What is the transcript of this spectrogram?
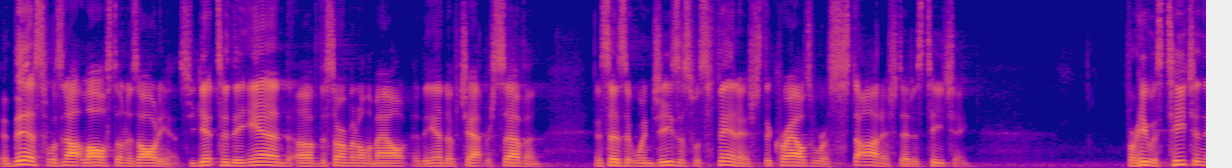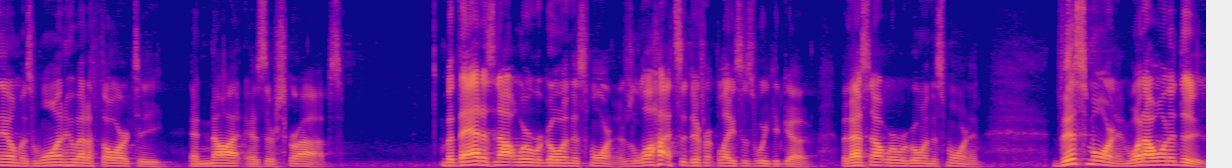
And this was not lost on his audience. You get to the end of the Sermon on the Mount, at the end of chapter 7, and it says that when Jesus was finished, the crowds were astonished at his teaching. For he was teaching them as one who had authority and not as their scribes. But that is not where we're going this morning. There's lots of different places we could go, but that's not where we're going this morning. This morning, what I want to do,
